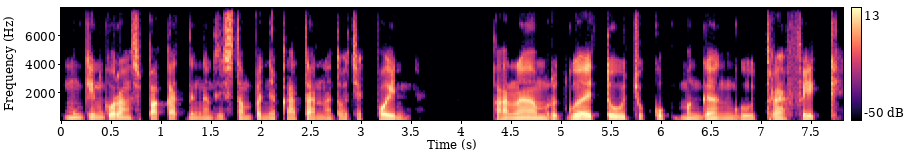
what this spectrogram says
mungkin kurang sepakat dengan sistem penyekatan atau checkpoint. Karena menurut gue itu cukup mengganggu traffic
